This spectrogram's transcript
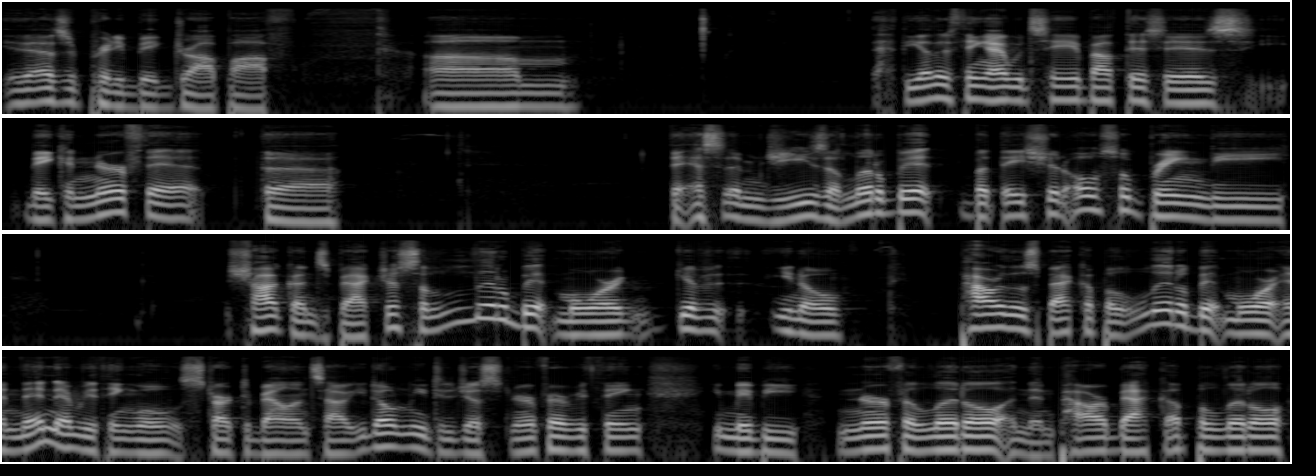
That's a pretty big drop off. Um, the other thing I would say about this is they can nerf the the the SMGs a little bit, but they should also bring the shotguns back just a little bit more. Give you know, power those back up a little bit more, and then everything will start to balance out. You don't need to just nerf everything. You maybe nerf a little and then power back up a little,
